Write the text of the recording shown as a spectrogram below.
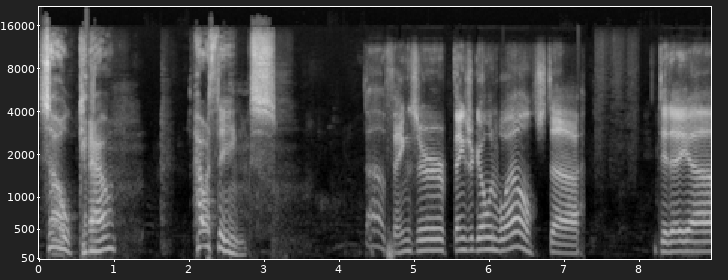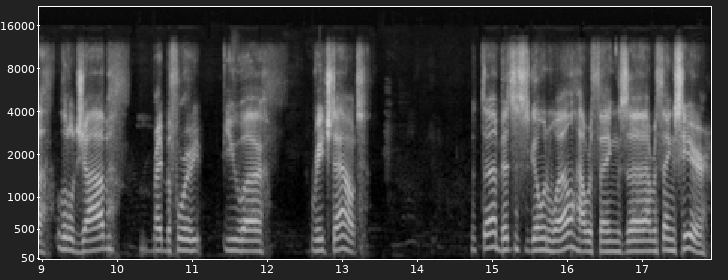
So, Cal, how are things? Uh, things are things are going well. Just, uh, did a uh, little job right before you uh, reached out. But uh, business is going well. How are things? Uh, how are things here?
